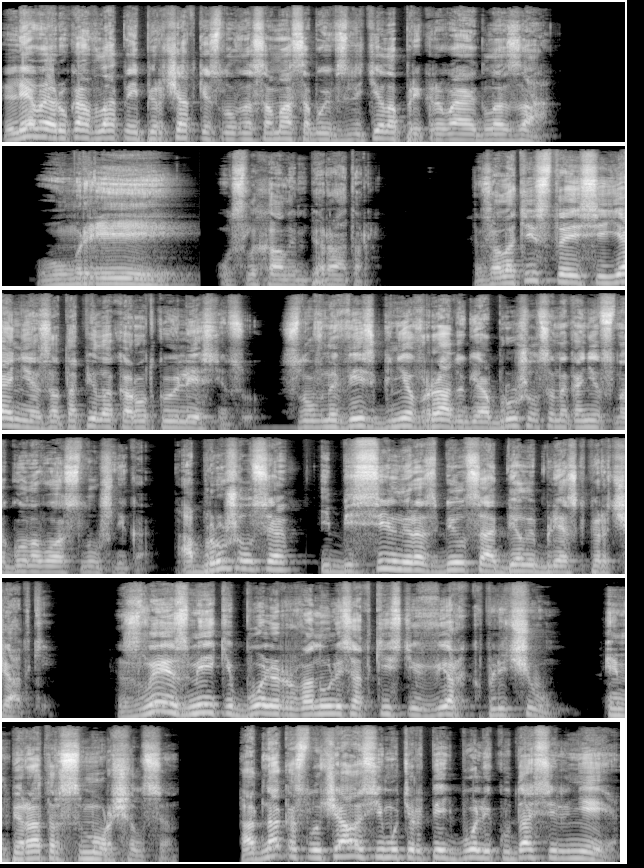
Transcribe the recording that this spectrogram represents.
Левая рука в латной перчатке словно сама собой взлетела, прикрывая глаза. «Умри!» услыхал император. Золотистое сияние затопило короткую лестницу, словно весь гнев радуги обрушился наконец на голову ослушника. Обрушился и бессильный разбился о белый блеск перчатки. Злые змейки боли рванулись от кисти вверх к плечу. Император сморщился. Однако случалось ему терпеть боли куда сильнее.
